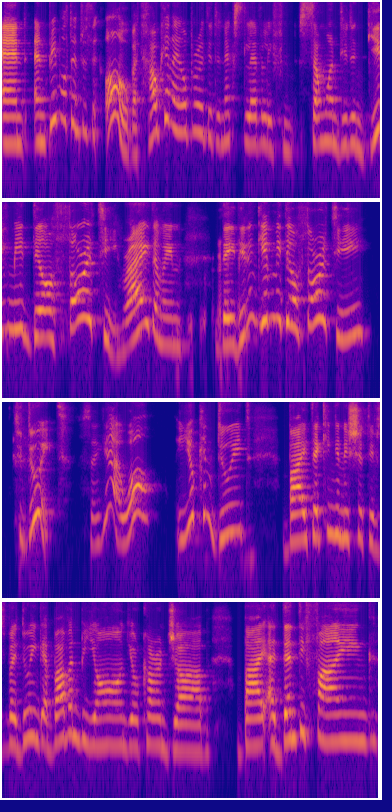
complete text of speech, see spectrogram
and and people tend to think oh but how can i operate at the next level if someone didn't give me the authority right i mean they didn't give me the authority to do it so yeah well you can do it by taking initiatives by doing above and beyond your current job by identifying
